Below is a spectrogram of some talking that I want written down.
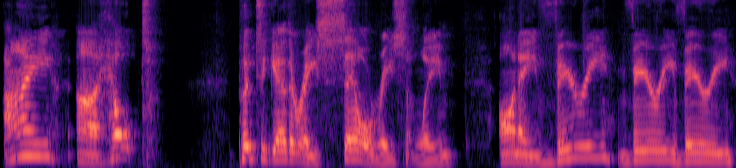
I uh, helped put together a sale recently on a very, very, very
